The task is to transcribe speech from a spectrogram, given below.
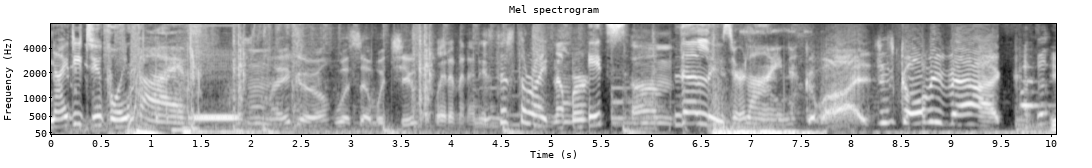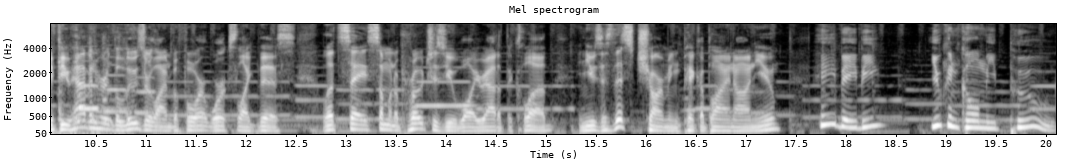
92.5. Mm, hey girl, what's up with you? Wait a minute, is this the right number? It's Um, the loser line. Come on, just call me back. If you haven't heard the loser line before, it works like this. Let's say someone approaches you while you're out at the club and uses this charming pickup line on you Hey, baby, you can call me Pooh.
